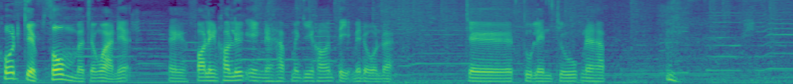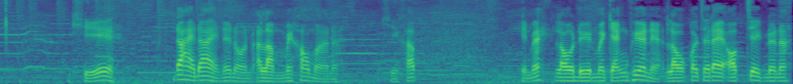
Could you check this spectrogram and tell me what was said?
โคตรเก็บส้มอะจังหวะเนี้ยแต่ฟอร์เรนเขาลึกเองนะครับ เมื่อกี้เขาอันติไม่โดนด้วย เจอตูเลนจูกนะครับ โอเค ได้ได้แน่นอนอลัมไม่เข้ามานะ โอเคครับ เห็นไหมเราเดินมาแก๊งเพื่อนเนี่ย เราก็จะได้ออบเจกต์ด้วยนะ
